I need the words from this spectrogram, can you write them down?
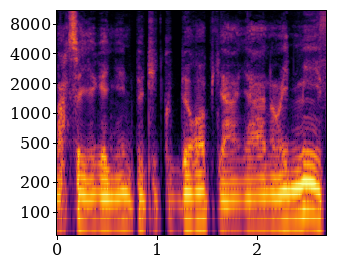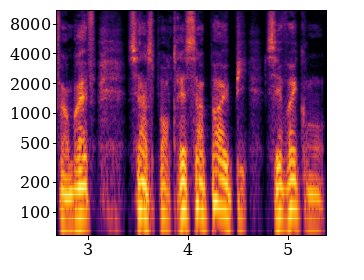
Marseille a gagné une petite Coupe d'Europe il, y a un an et demi. Enfin bref, c'est un sport très sympa. Et puis c'est vrai qu'on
